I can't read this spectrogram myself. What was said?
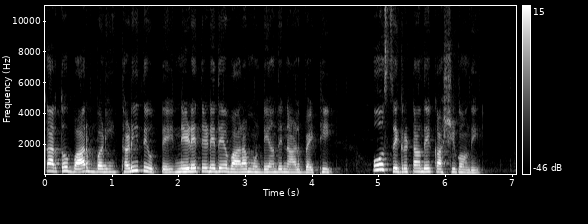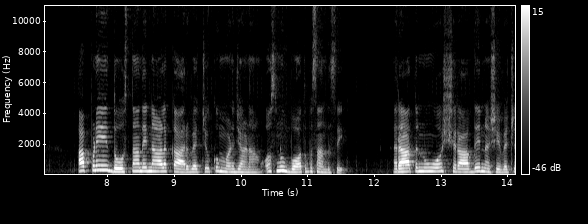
ਘਰ ਤੋਂ ਬਾਹਰ ਬਣੀ ਥੜੀ ਤੇ ਉੱਤੇ ਨੇੜੇ ਤੇੜੇ ਦੇ ਅਵਾਰਾ ਮੁੰਡਿਆਂ ਦੇ ਨਾਲ ਬੈਠੀ ਉਹ ਸਿਗਰਟਾਂ ਦੇ ਕਸ਼ ਲਗਾਉਂਦੀ। ਆਪਣੇ ਦੋਸਤਾਂ ਦੇ ਨਾਲ ਕਾਰ ਵਿੱਚ ਘੁੰਮਣ ਜਾਣਾ ਉਸ ਨੂੰ ਬਹੁਤ ਪਸੰਦ ਸੀ। ਰਾਤ ਨੂੰ ਉਹ ਸ਼ਰਾਬ ਦੇ ਨਸ਼ੇ ਵਿੱਚ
